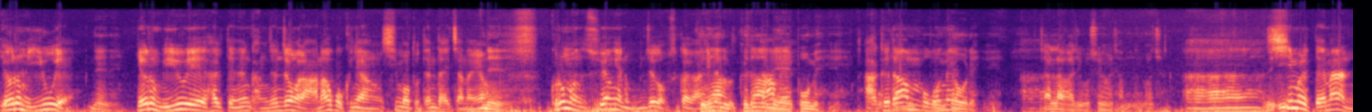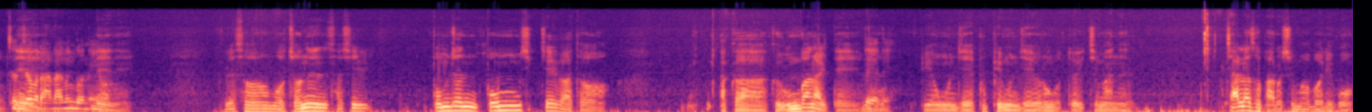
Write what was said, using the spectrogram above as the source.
여름 이후에 네네. 여름 이후에 할 때는 강전정을 안 하고 그냥 심어도 된다 했잖아요. 네. 그러면 수영에는 문제가 없을까요? 그 다음 아니면 그 다음에 봄에 예. 아, 그 다음 혹은 봄에? 겨울에 예. 아. 잘라가지고 수영을 잡는 거죠. 아 근데 이- 심을 때만 전정을 네. 안 하는 거네요. 네네. 그래서 뭐 저는 사실 봄전 봄 식재가 더 아까 그 운반할 때 뭐 네네. 비용 문제, 부피 문제 이런 것도 있지만은 잘라서 바로 심어버리고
